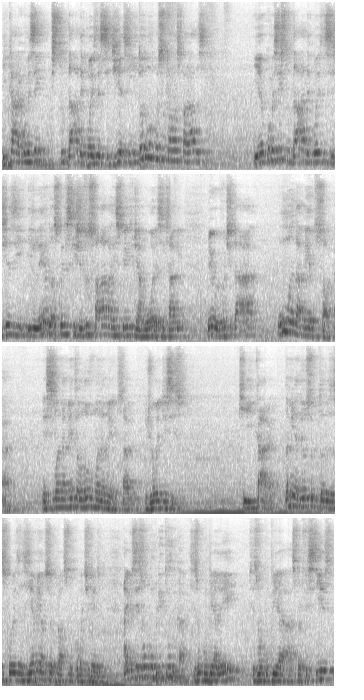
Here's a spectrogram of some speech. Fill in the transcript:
E cara, comecei a estudar depois desse dia, assim, e todo mundo começou a falar as paradas. E eu comecei a estudar depois desses dias e, e, lendo as coisas que Jesus falava a respeito de amor, assim, sabe? Meu, eu vou te dar um mandamento só, cara. Esse mandamento é o novo mandamento, sabe? João disse isso. Que, cara, ame a Deus sobre todas as coisas e ame ao seu próximo como a ti mesmo. Aí vocês vão cumprir tudo, cara. Vocês vão cumprir a lei, vocês vão cumprir as profecias,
